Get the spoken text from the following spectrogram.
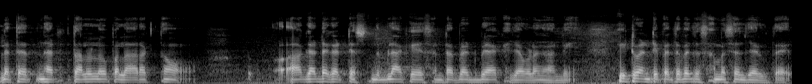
లేకపోతే తల లోపల రక్తం ఆ గడ్డ కట్టేస్తుంది. బ్లాకేజ్ అంటే బ్లడ్ బ్లాకేజ్ అవ్వడం కానీ ఇటువంటి పెద్ద పెద్ద సమస్యలు జరుగుతాయి.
